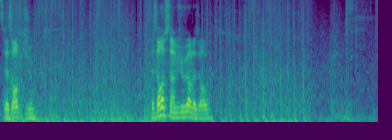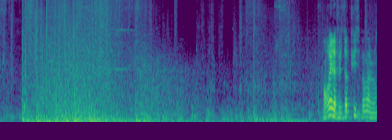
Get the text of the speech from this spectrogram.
C'est Lazarov qui joue. Lazarov c'est un viewer Lazarov. En vrai il a fait le top 8 c'est pas mal hein.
